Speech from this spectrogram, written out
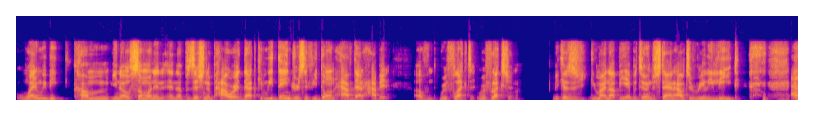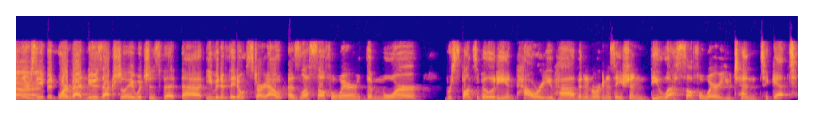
when we become, you know, someone in, in a position of power, that can be dangerous if you don't have that habit of reflect reflection because you might not be able to understand how to really lead. and there's uh, even more bad news, actually, which is that uh, even if they don't start out as less self aware, the more responsibility and power you have in an organization, the less self-aware you tend to get.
